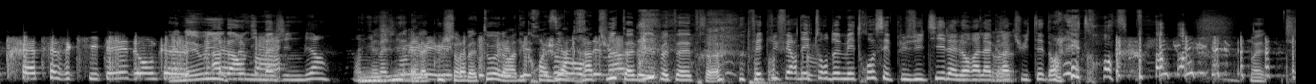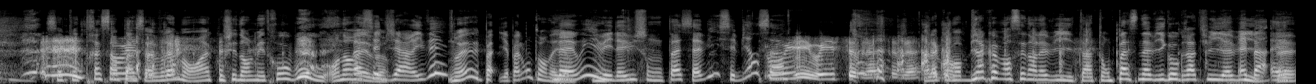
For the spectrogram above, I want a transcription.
très, très excités, donc... Mais- euh, mais oui. Ah bah, on imagine bien. On imagine. Elle accouche sur le bateau, elle aura des croisières gratuites à vie, peut-être. Faites-lui faire des tours de métro, c'est plus utile. Elle aura la Ouais. gratuité dans les transports. Ouais. Ça peut être très sympa, ça, vraiment. Hein, coucher dans le métro, ouh, on en Bah, rêve. c'est déjà arrivé. Ouais, il y a pas longtemps Bah d'ailleurs. oui, mais il a eu son passe à vie, c'est bien ça. Oui, oui, c'est vrai, c'est vrai. A comment bien commencé dans la vie. T'as ton passe Navigo gratuit à vie. Eh bah, eh. Eh,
